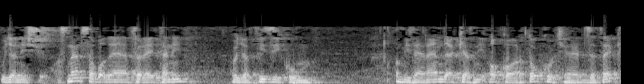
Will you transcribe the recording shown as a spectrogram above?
Ugyanis azt nem szabad elfelejteni, hogy a fizikum, amivel rendelkezni akartok, hogyha edzetek,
